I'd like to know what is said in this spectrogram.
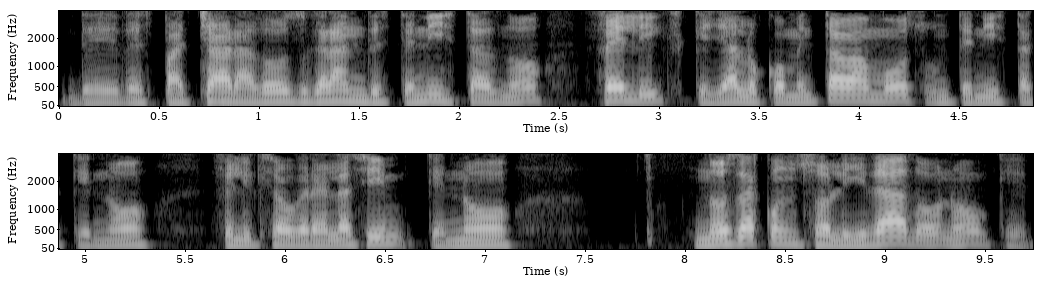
de despachar a dos grandes tenistas, ¿no? Félix, que ya lo comentábamos, un tenista que no, Félix Auger-Aliassime, que no nos ha consolidado, ¿no? Que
